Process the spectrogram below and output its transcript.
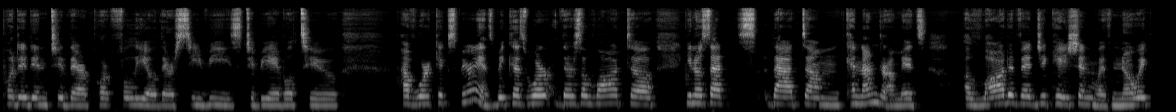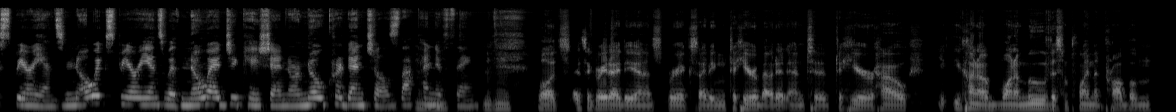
put it into their portfolio, their CVs to be able to have work experience because we're there's a lot uh, you know that that um, conundrum it's a lot of education with no experience, no experience with no education or no credentials, that kind mm-hmm. of thing. Mm-hmm. Well, it's it's a great idea, and it's very exciting to hear about it and to to hear how you, you kind of want to move this employment problem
